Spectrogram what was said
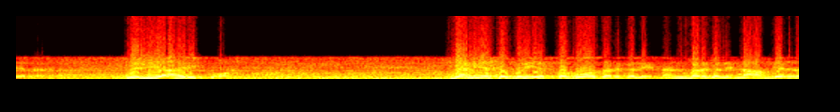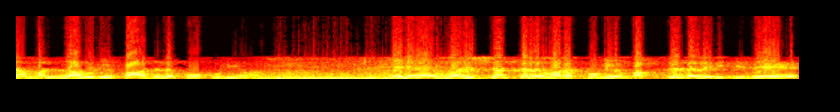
வேலை. வெளியாக இருக்கோம். கணியத்துக்குரிய சகோதரர்களே நண்பர்களே நாங்க எல்லாம் அல்லாஹுடைய பாதல போகக்கூடியவங்க. எனவே வருஷத்துல வரக்கூடிய பக்துகள் இருக்குது.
